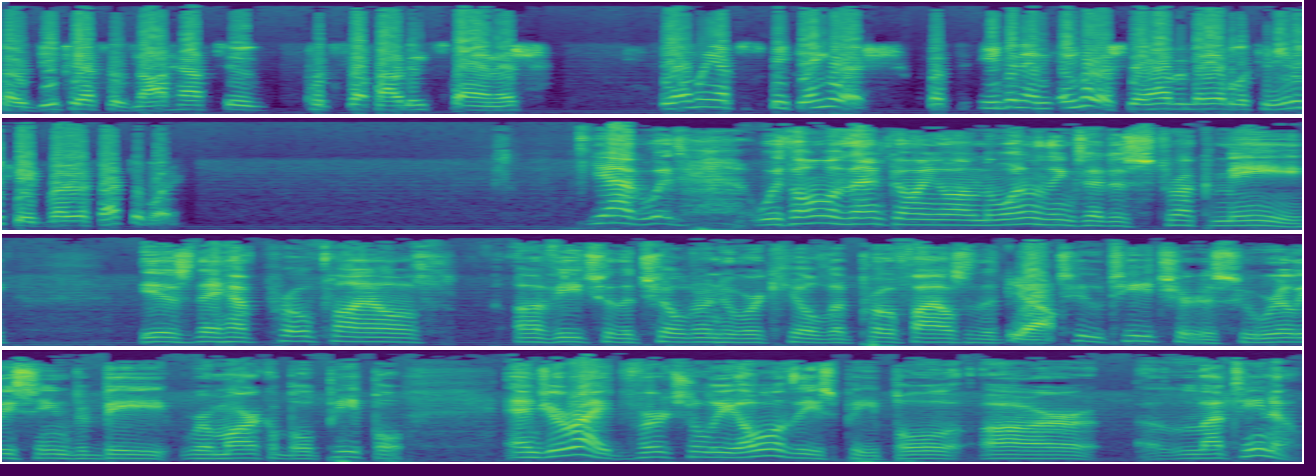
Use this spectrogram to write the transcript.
so DPS does not have to put stuff out in Spanish. They only have to speak English, but even in English, they haven't been able to communicate very effectively. Yeah, with with all of that going on, one of the things that has struck me is they have profiles of each of the children who were killed, the profiles of the yeah. two teachers who really seem to be remarkable people. And you're right, virtually all of these people are uh, Latino.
